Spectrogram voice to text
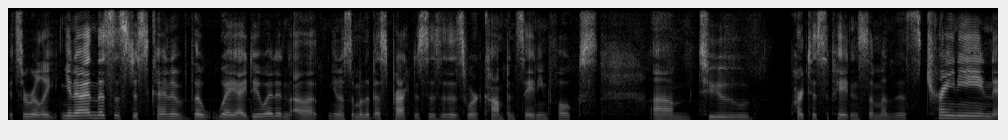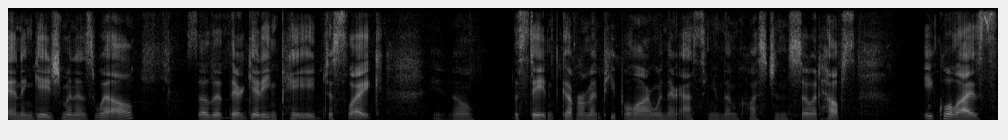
it's a really, you know, and this is just kind of the way I do it. And, uh, you know, some of the best practices is we're compensating folks um, to participate in some of this training and engagement as well so that they're getting paid just like, you know, the state government people are when they're asking them questions. So it helps equalize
